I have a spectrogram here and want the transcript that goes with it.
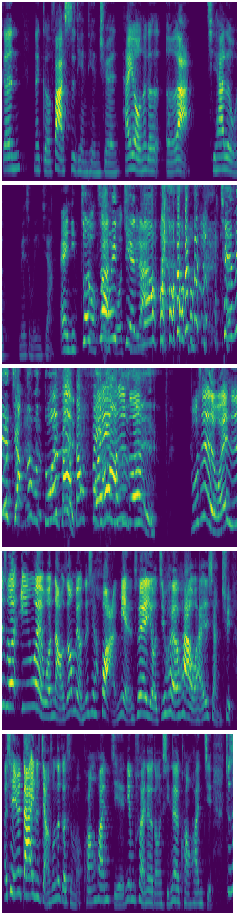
跟那个法式甜甜圈，还有那个鹅啊，其他的我没什么印象。哎、欸，你尊重一点啦、哦！前面讲那么多，你把我当废话是不是？不是，我意思是说，因为我脑中没有那些画面，所以有机会的话，我还是想去。而且因为大家一直讲说那个什么狂欢节，念不出来那个东西，那个狂欢节就是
